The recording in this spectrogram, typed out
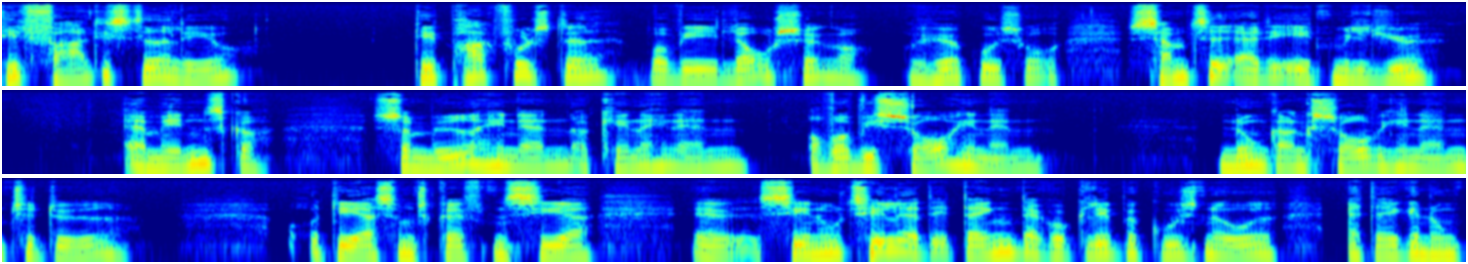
det er et farligt sted at leve. Det er et pragtfuldt sted, hvor vi lovsynger og vi hører Guds ord. Samtidig er det et miljø af mennesker, som møder hinanden og kender hinanden, og hvor vi sår hinanden. Nogle gange sår vi hinanden til døde. Og det er, som skriften siger, se nu til, at der er ingen, der går glip af Guds nåde, at der ikke er nogen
